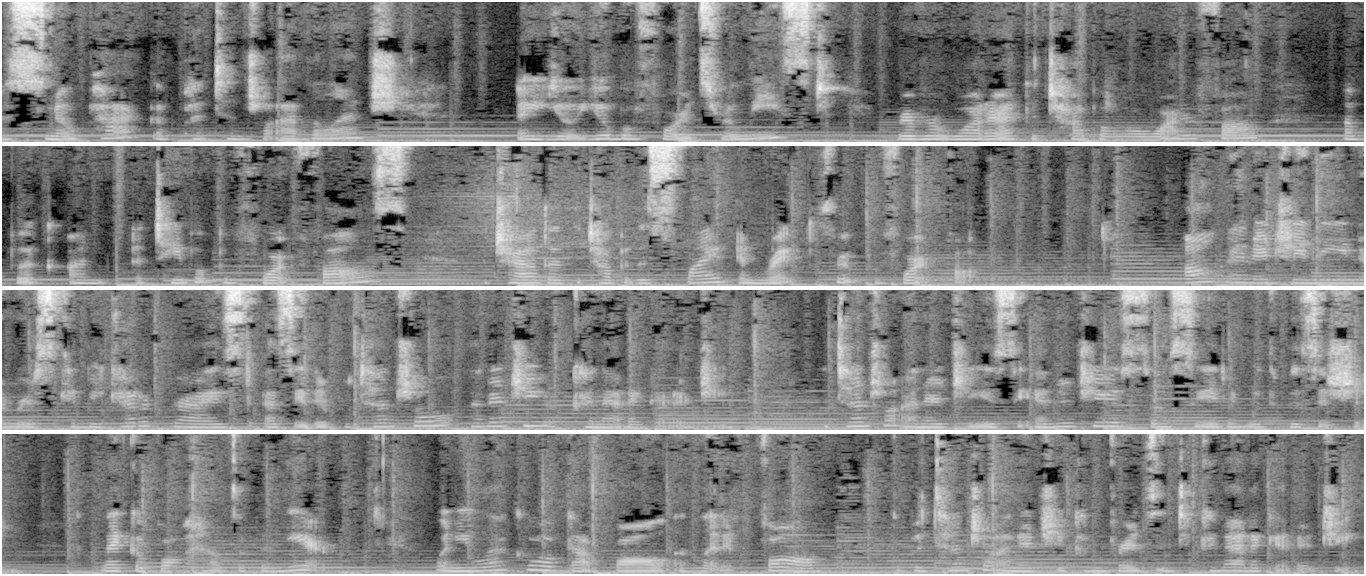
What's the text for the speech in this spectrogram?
a snowpack, a potential avalanche, a yo-yo before it's released, river water at the top of a waterfall, a book on a table before it falls, a child at the top of the slide, and ripe fruit before it falls. All energy in the universe can be categorized as either potential energy or kinetic energy. Potential energy is the energy associated with position, like a ball held up in the air. When you let go of that ball and let it fall, the potential energy converts into kinetic energy,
